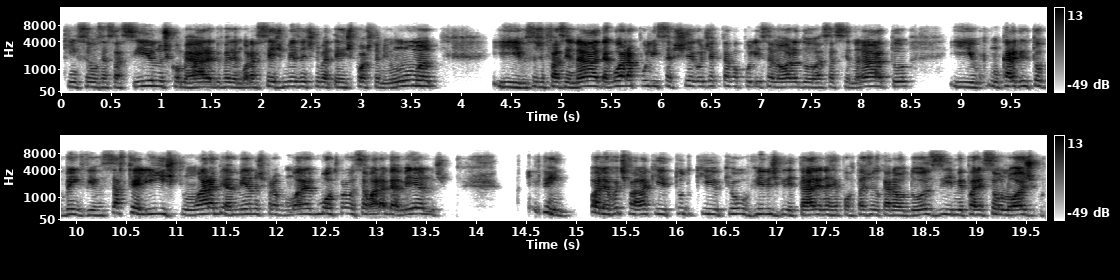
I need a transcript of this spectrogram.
quem são os assassinos, como é árabe, vai demorar seis meses, a gente não vai ter resposta nenhuma, e vocês não fazem nada. Agora a polícia chega, onde é que estava a polícia na hora do assassinato? E um cara gritou bem vivo, você está feliz que um árabe a menos, para morto para você, um árabe a menos? Enfim, olha, eu vou te falar que tudo que, que eu ouvi eles gritarem na reportagem do Canal 12 me pareceu lógico,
